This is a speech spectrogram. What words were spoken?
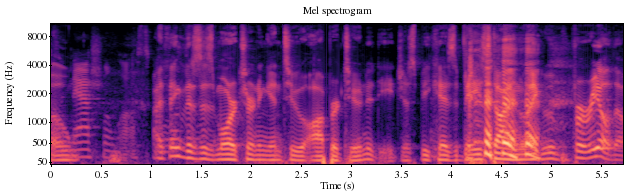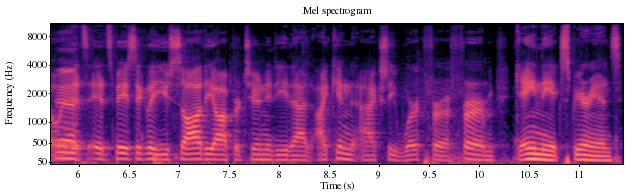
Boom. a national law school. I think this is more turning into opportunity, just because based on like for real though, Yeah. it's it's basically you saw the opportunity that I can actually work for a firm, gain the experience,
